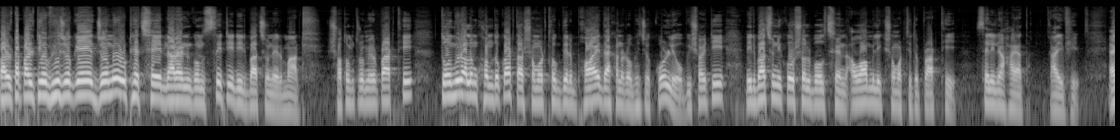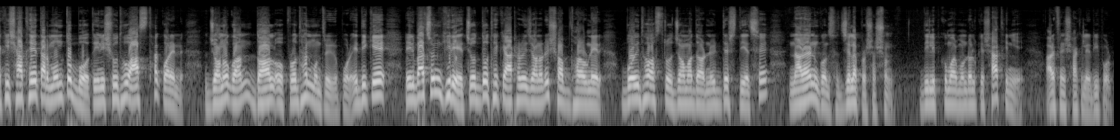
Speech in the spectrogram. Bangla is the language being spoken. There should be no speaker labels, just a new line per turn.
পাল্টাপাল্টি অভিযোগে জমে উঠেছে নারায়ণগঞ্জ সিটি নির্বাচনের মাঠ। স্বতন্ত্র মেয়র প্রার্থী তৈমুর আলম খন্দকার তার সমর্থকদের ভয় দেখানোর অভিযোগ করলেও বিষয়টি নির্বাচনী কৌশল বলছেন আওয়ামী লীগ সমর্থিত প্রার্থী সেলিনা হায়াত আইভি। একই সাথে তার মন্তব্য, তিনি শুধু আস্থা করেন জনগণ, দল ও প্রধানমন্ত্রীর উপর। এদিকে নির্বাচন ঘিরে চোদ্দ থেকে আঠারোই জানুয়ারি সব ধরনের বৈধ অস্ত্র জমা দেওয়ার নির্দেশ দিয়েছে নারায়ণগঞ্জ জেলা প্রশাসন। দিলীপ কুমার মণ্ডলকে সাথে নিয়ে আরফিন শাকিলের রিপোর্ট।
